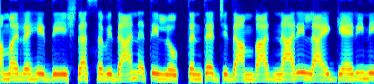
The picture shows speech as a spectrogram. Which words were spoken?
ਅਮਰ ਰਹੇ ਦੇਸ਼ ਦਾ ਸੰਵਿਧਾਨ ਅਤੇ ਲੋਕਤੰਤਰ ਜਿੰਦਾਬਾਦ ਨਾਰੇ ਲਾਏ। ਗੈਰੀ ਨੇ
